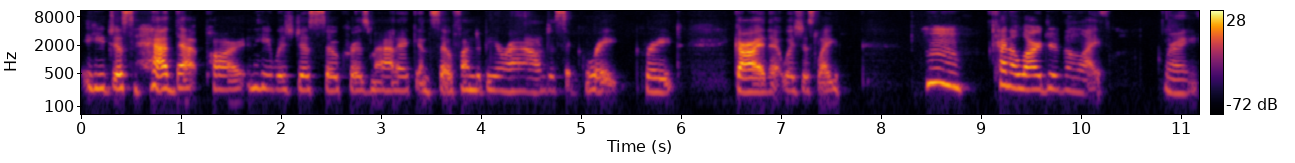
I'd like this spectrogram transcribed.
he just had that part, and he was just so charismatic and so fun to be around. Just a great, great guy that was just like, hmm, kind of larger than life. Right.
